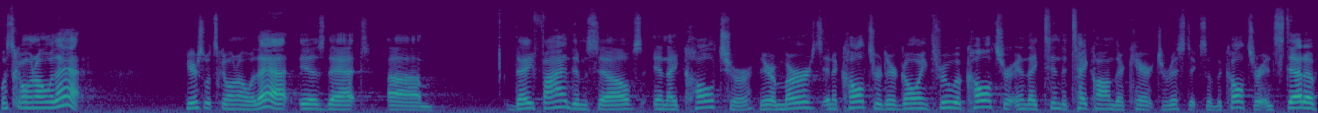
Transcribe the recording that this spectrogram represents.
What's going on with that? Here's what's going on with that is that um, they find themselves in a culture, they're immersed in a culture, they're going through a culture, and they tend to take on their characteristics of the culture. Instead of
